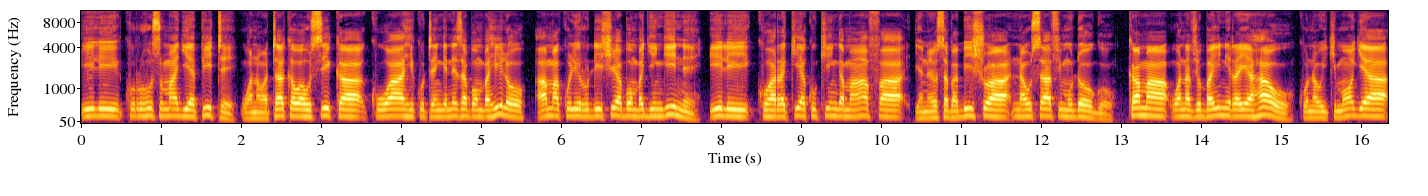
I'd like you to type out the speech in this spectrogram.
ili kuruhusu maji yapite. Wanawataka wahusika kuwahi kutengeneza bomba hilo ama kulirudishia bomba jingine ili kuharakia kukinga maafa yanayosababishwa na usafi mudogo. Kama wanavyobaini raia hao, kuna wiki moja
